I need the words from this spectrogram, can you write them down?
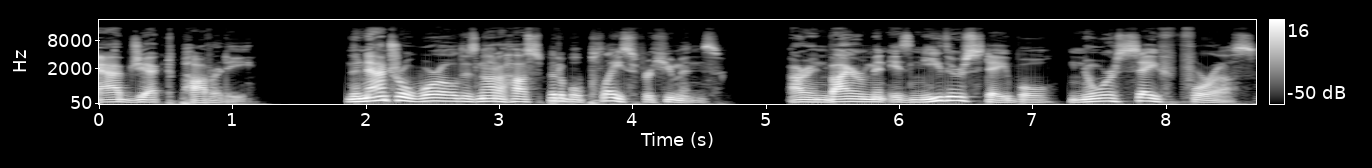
abject poverty. The natural world is not a hospitable place for humans. Our environment is neither stable nor safe for us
